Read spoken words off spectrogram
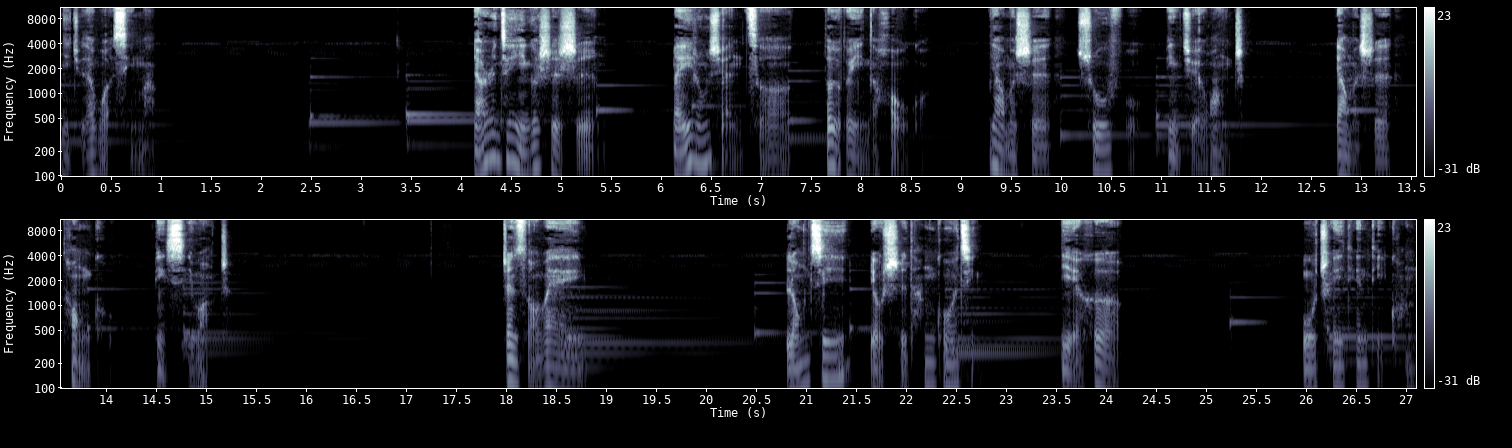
你觉得我行吗？要认清一个事实：每一种选择都有对应的后果，要么是舒服并绝望着，要么是痛苦并希望着。正所谓“龙鸡有时汤锅井，野鹤无吹天地狂”。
